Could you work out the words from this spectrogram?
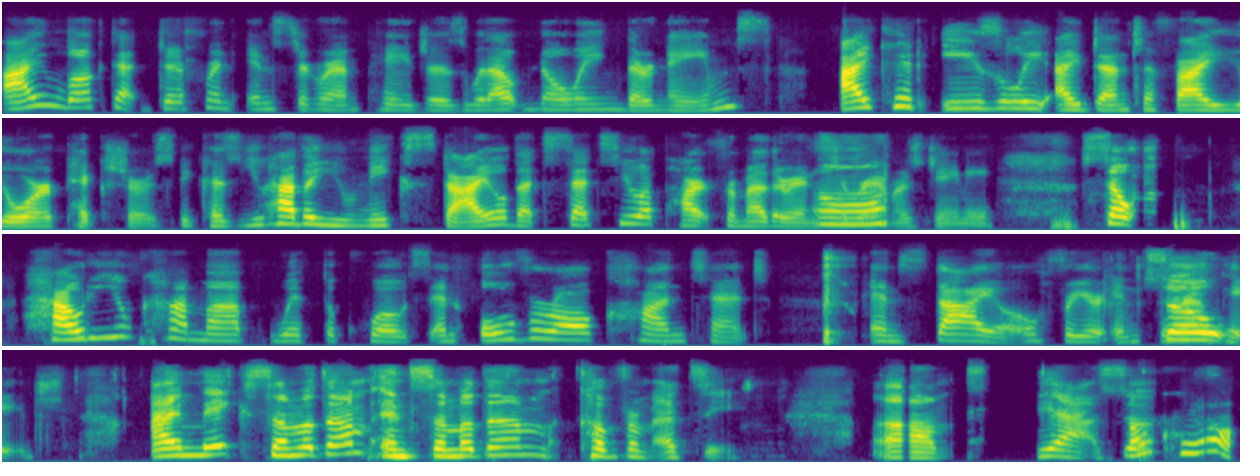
I looked at different Instagram pages without knowing their names, I could easily identify your pictures because you have a unique style that sets you apart from other Instagrammers, Aww. Janie. So, how do you come up with the quotes and overall content and style for your Instagram so, page? I make some of them, and some of them come from Etsy. Um, yeah. So oh, cool.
